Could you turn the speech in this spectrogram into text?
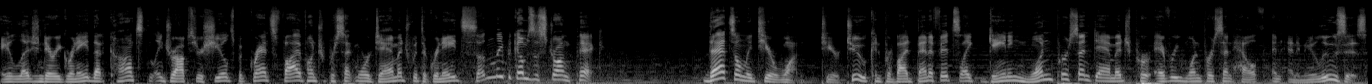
A legendary grenade that constantly drops your shields but grants 500% more damage with the grenade suddenly becomes a strong pick. That's only tier 1. Tier 2 can provide benefits like gaining 1% damage per every 1% health an enemy loses.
